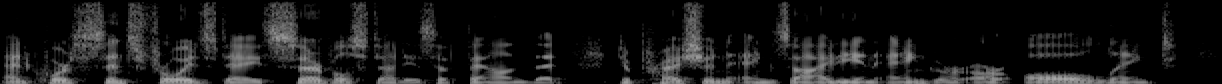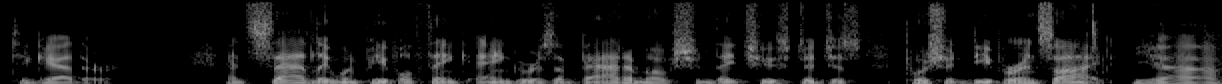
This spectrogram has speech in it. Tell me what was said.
And of course, since Freud's day, several studies have found that depression, anxiety, and anger are all linked together. And sadly, when people think anger is a bad emotion, they choose to just push it deeper inside. yeah.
